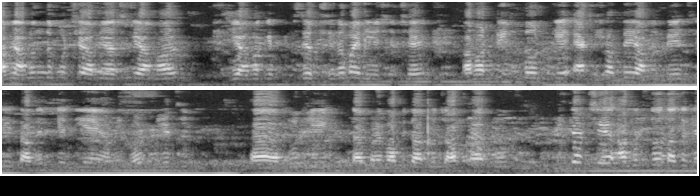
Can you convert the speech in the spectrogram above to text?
আমি আনন্দ করছি, আমি আজকে আমার যে আমাকে সিনেমায় নিয়ে এসেছে, আমার তিন বোনকে একসাথে আমি পেয়েছি, তাদেরকে নিয়ে আমি ভোট দিয়েছি মুরগি তারপরে ববিতা আপু চম্পা আপু। চেয়ে আনন্দ তাদেরকে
